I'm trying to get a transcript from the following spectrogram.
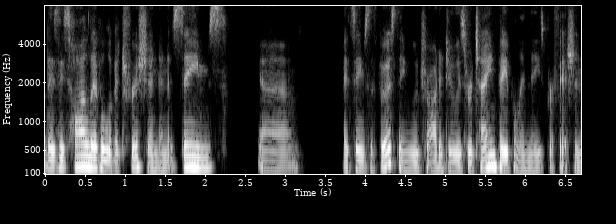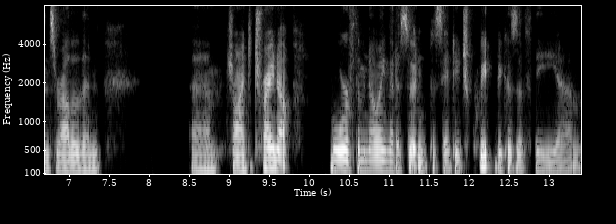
There's this high level of attrition, and it seems um, it seems the first thing we'll try to do is retain people in these professions rather than um, trying to train up more of them, knowing that a certain percentage quit because of the um,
